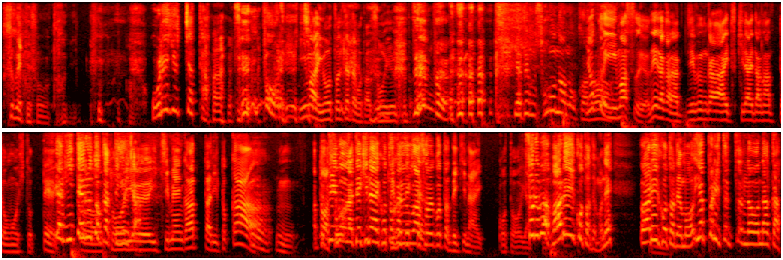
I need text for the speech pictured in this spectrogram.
全てその通り。俺言っちゃった。全部俺言っちゃった。今言おうとしてたことはそういうこと。全部。いやでもそうなのかな。よく言いますよね。だから自分があいつ嫌いだなって思う人っていや似てるとかって言うじゃん。そういう一面があったりとか、うん。あとは自分ができないことができて自分はそういうことできないことをやそれは悪いことでもね悪いことでもやっぱりあのなんか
